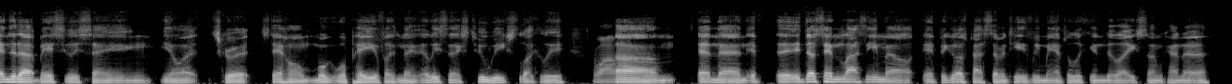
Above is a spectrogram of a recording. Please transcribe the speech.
ended up basically saying, you know what, screw it, stay home. We'll we'll pay you for like next, at least the next two weeks. Luckily, wow. Um, and then if it does say in the last email, if it goes past 17th, we may have to look into like some kind of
